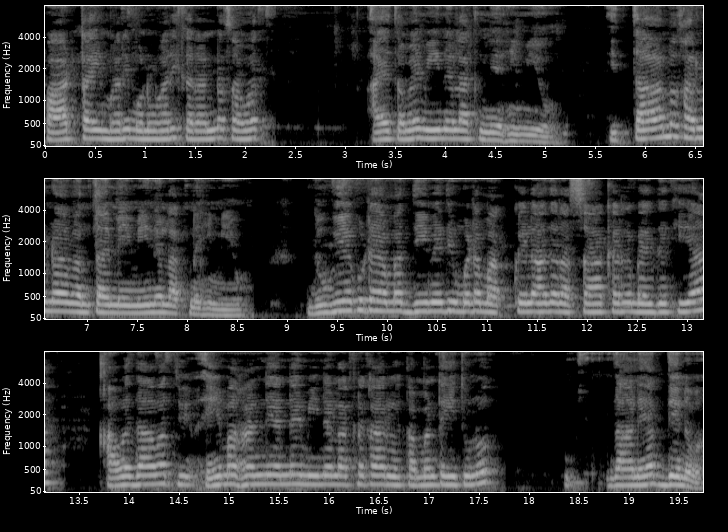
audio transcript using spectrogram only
පාර්ට් ටයිම් හරි මොනවා හරි කරන්න සමත් අය තමයි මීන ලග්න හිමියෝ. ඊටාම කරුණාවන්තයි මේ මීන ලග්න හිමියෝ. දුගියෙකුට යමක් දීමේදී උඹට මක් වෙලාද රස්සා කරන බැරිද කියා කවදාවත් එහෙම අහන්න යන්නේ මීන ලග්නකාරයෝ Tamanට හිතුනොත් දානයක් දෙනවා.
